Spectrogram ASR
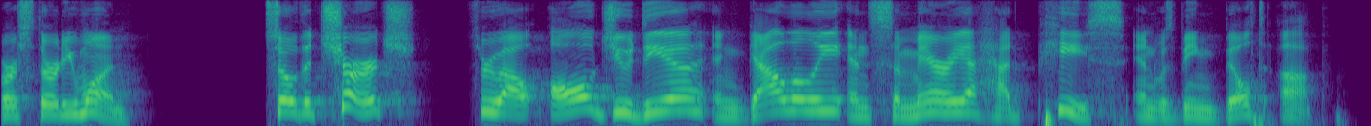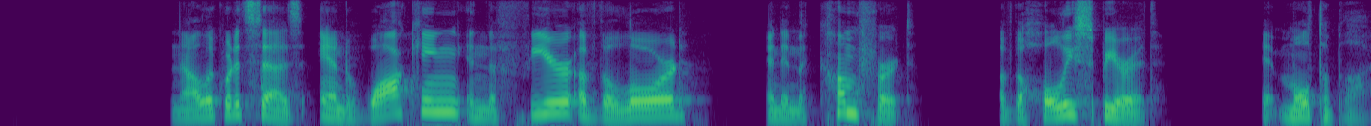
verse 31. So the church throughout all Judea and Galilee and Samaria had peace and was being built up. Now look what it says, and walking in the fear of the Lord and in the comfort of the Holy Spirit, it multiplied.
